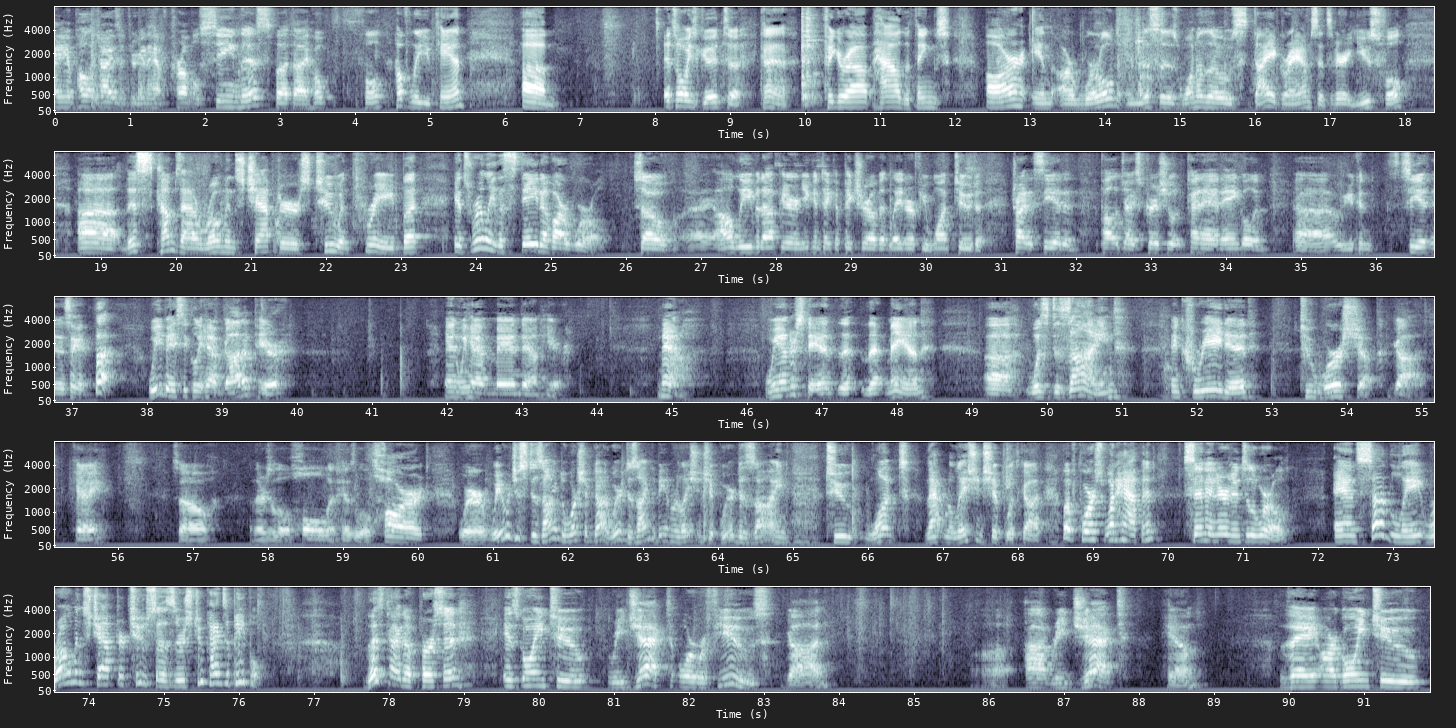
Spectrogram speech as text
I apologize if you're going to have trouble seeing this, but I hopeful, hopefully you can. Um, it's always good to kind of figure out how the things are in our world, and this is one of those diagrams that's very useful. Uh, this comes out of Romans chapters 2 and 3, but it's really the state of our world. So uh, I'll leave it up here and you can take a picture of it later if you want to to try to see it. And apologize, Chris, you'll kind of at an angle and uh, you can see it in a second. But we basically have God up here and we have man down here. Now, we understand that, that man uh, was designed and created to worship God. Okay? So there's a little hole in his little heart where we were just designed to worship God. We we're designed to be in relationship. We we're designed to want that relationship with God. But of course, what happened? Sin entered into the world. And suddenly, Romans chapter 2 says there's two kinds of people. This kind of person is going to reject or refuse God, uh, uh, reject Him. They are going to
